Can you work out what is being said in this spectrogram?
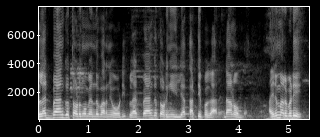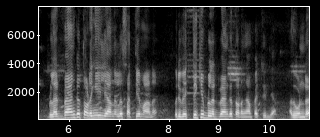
ബ്ലഡ് ബാങ്ക് തുടങ്ങുമെന്ന് പറഞ്ഞ് ഓടി. ബ്ലഡ് ബാങ്ക് തുടങ്ങിയില്ല തട്ടിപ്പുകാരൻ. ഇതാണ് ഒന്ന്. അതിന് മറുപടി ബ്ലഡ് ബാങ്ക് തുടങ്ങിയില്ല എന്നുള്ളത് സത്യമാണ്. ഒരു വ്യക്തിക്ക് ബ്ലഡ് ബാങ്ക് തുടങ്ങാൻ പറ്റില്ല. അതുകൊണ്ട്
